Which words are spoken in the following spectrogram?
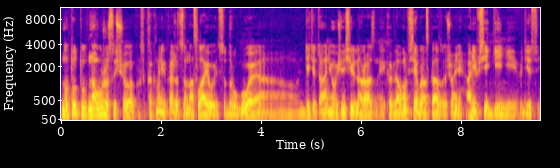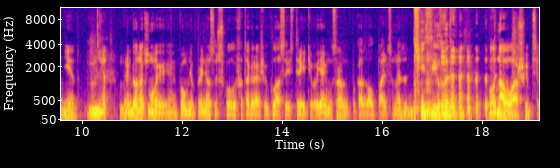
Но тут на ужас еще, как мне кажется, наслаивается другое. Дети-то они очень сильно разные. Когда вам всем рассказывают, что они, они все гении в детстве, нет. Нет. Ребенок мой, помню, принес из школы фотографию класса из третьего. Я ему сразу показал пальцем. Этот дебил. В одного ошибся.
